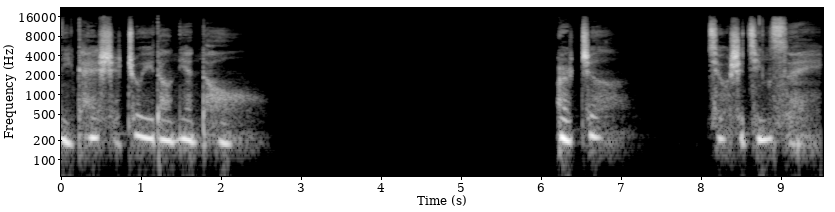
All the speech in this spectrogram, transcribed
你开始注意到念头，而这就是精髓。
